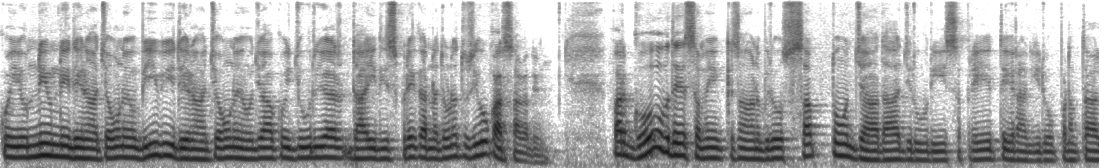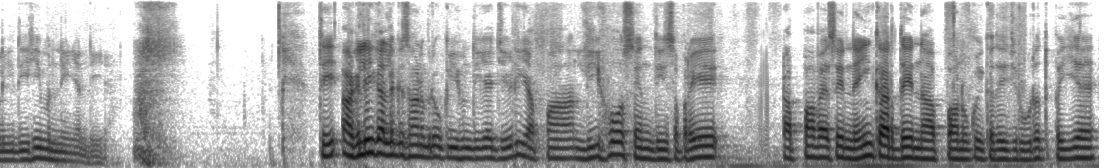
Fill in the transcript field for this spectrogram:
ਕੋਈ 19 19 ਦੇਣਾ ਚਾਹੁੰਦੇ ਹੋ 20 20 ਦੇਣਾ ਚਾਹੁੰਦੇ ਹੋ, ਜਾਂ ਕੋਈ ਯੂਰੀਆ ਡਾਈ ਦੀ ਸਪਰੇਅ ਕਰਨਾ ਚਾਹੁੰਦੇ ਹੋ, ਤੁਸੀਂ ਉਹ ਕਰ ਸਕਦੇ ਹੋ। ਪਰ ਗੋਭ ਦੇ ਸਮੇਂ ਕਿਸਾਨ ਵੀਰੋ ਸਭ ਤੋਂ ਜ਼ਿਆਦਾ ਜ਼ਰੂਰੀ ਸਪਰੇਅ 13045 ਦੀ ਹੀ ਮੰਨੀ ਜਾਂਦੀ ਹੈ। ਤੇ ਅਗਲੀ ਗੱਲ ਕਿਸਾਨ ਵੀਰੋ ਕੀ ਹੁੰਦੀ ਹੈ? ਜਿਹੜੀ ਆਪਾਂ ਲੀਹੋਸਿਨ ਦੀ ਸਪਰੇਅ ਆਪਾਂ ਵੈਸੇ ਨਹੀਂ ਕਰਦੇ, ਨਾ ਆਪਾਂ ਨੂੰ ਕੋਈ ਕਦੇ ਜ਼ਰੂਰਤ ਪਈ ਹੈ।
